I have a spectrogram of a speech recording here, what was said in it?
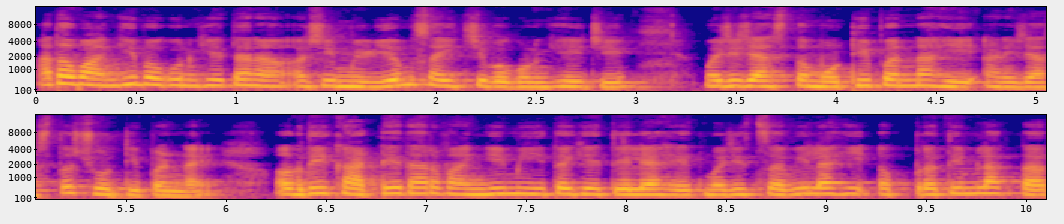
आता वांगी बघून घेताना अशी मिडियम साईजची बघून घ्यायची. म्हणजे जास्त मोठी पण नाही आणि जास्त छोटी पण नाही. अगदी काटेदार वांगी मी इथं घेतलेली आहेत. म्हणजे चवीलाही अप्रतिम लागतात.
